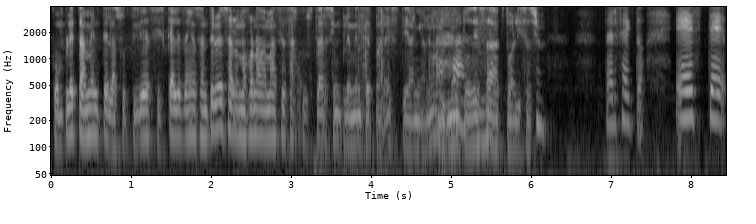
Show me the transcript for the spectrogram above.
completamente las utilidades fiscales de años anteriores, a lo mejor nada más es ajustar simplemente para este año, ¿no? El monto de esa actualización. Perfecto. Este,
